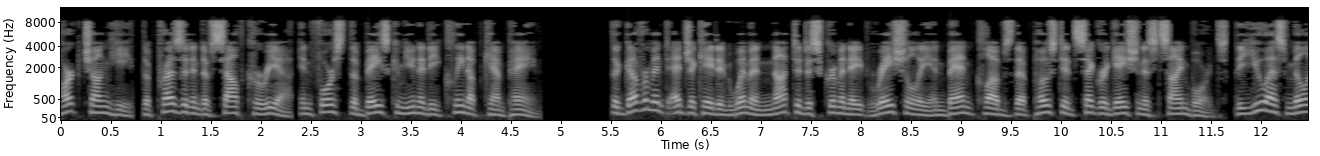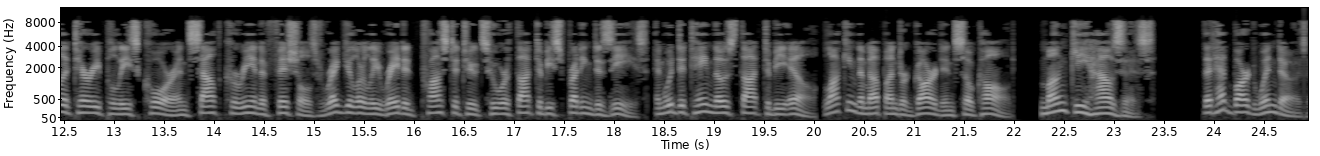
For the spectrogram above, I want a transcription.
Park Chung-hee, the President of South Korea, enforced the Base Community Cleanup Campaign. The government educated women not to discriminate racially and banned clubs that posted segregationist signboards. The U.S. Military Police Corps and South Korean officials regularly raided prostitutes who were thought to be spreading disease, and would detain those thought to be ill, locking them up under guard in so called monkey houses that had barred windows,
